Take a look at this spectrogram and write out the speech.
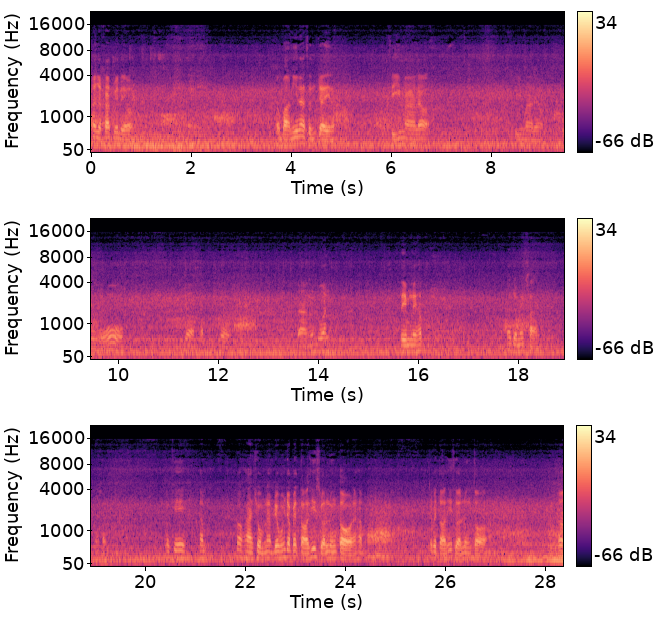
น่าจะคัดไว้แล้วกระบะนี้น่าสนใจนะ สีมาแล้ว สีมาแล้ว โอ้โหยอดครับยอดด่างล้วนๆ เต็มเลยครับ น่าจะไม่ขายนะครับ โอเคครับก็พาชมนะครับ เดี๋ยวผมจะไปต่อที่สวนลุงต่อนะครับ จะไปต่อที่สวนลุงต่อ ก็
